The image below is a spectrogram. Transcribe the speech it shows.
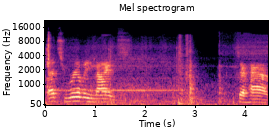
That's really nice to have.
